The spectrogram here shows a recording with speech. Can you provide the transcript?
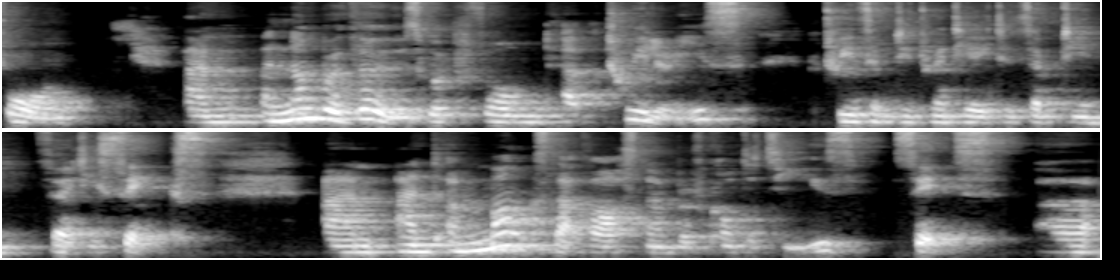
form. Um, a number of those were performed at the Tuileries between 1728 and 1736. Um, and amongst that vast number of cantaties sits uh,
